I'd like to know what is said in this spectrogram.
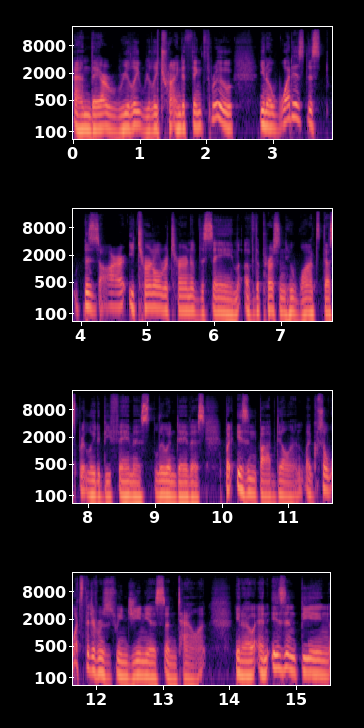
And they are really, really trying to think through, you know, what is this bizarre eternal return of the same of the person who wants desperately to be famous, Llewyn Davis, but isn't Bob Dylan? Like, so what's the difference between genius and talent? You know, and isn't being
